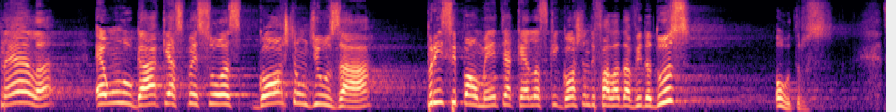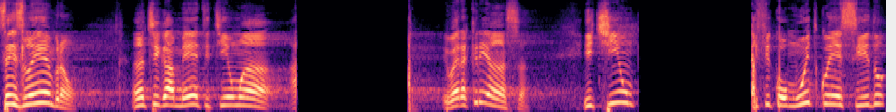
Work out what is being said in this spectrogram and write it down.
Nela é um lugar que as pessoas gostam de usar, principalmente aquelas que gostam de falar da vida dos outros. Vocês lembram Antigamente tinha uma. Eu era criança. E tinha um. que ficou muito conhecido.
